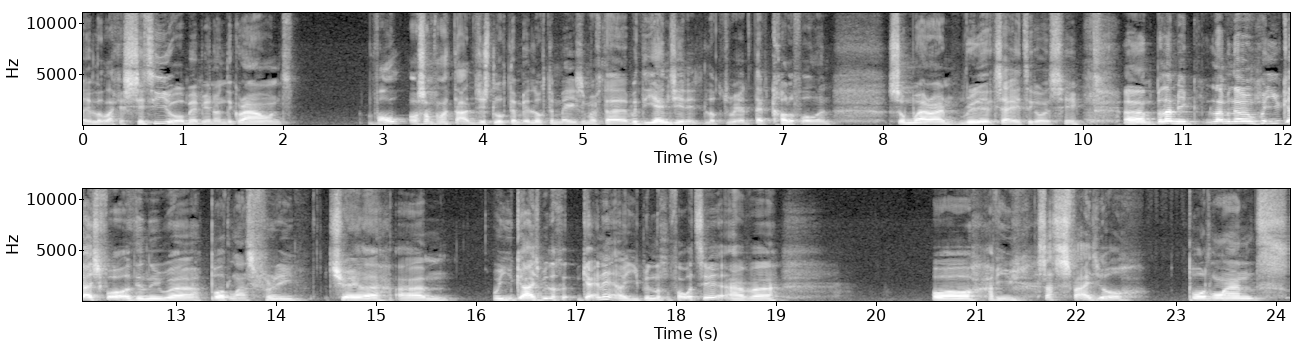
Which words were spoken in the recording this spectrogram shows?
it looked like a city or maybe an underground vault or something like that. It just looked it looked amazing with the with the engine. It looked really dead colourful and somewhere I'm really excited to go and see. Um, but let me let me know what you guys thought of the new uh, Borderlands Three trailer. Um, will you guys be looking getting it? Or you been looking forward to it? Have uh, or have you satisfied your Borderlands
